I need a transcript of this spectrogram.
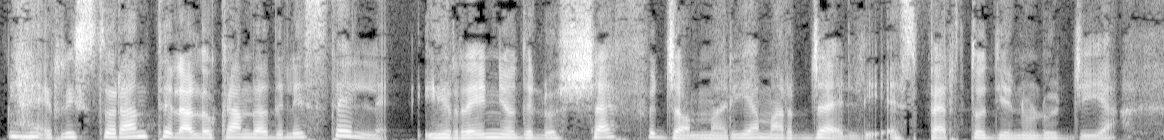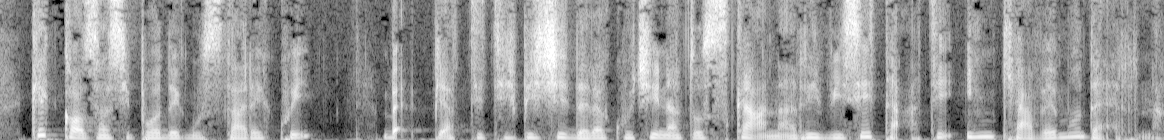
Il ristorante La Locanda delle Stelle, il regno dello chef Gianmaria Margelli, esperto di enologia. Che cosa si può degustare qui? Beh, piatti tipici della cucina toscana rivisitati in chiave moderna.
